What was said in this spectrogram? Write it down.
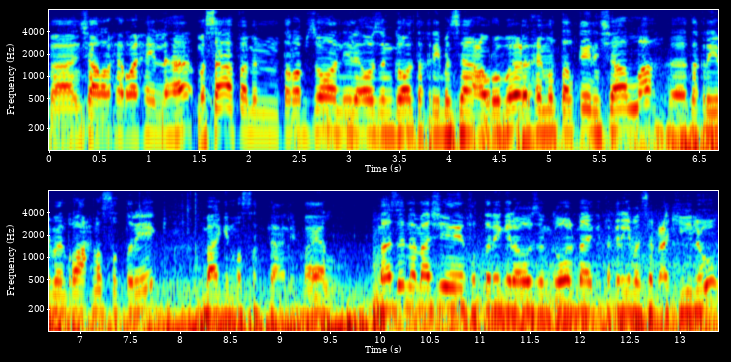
فإن شاء الله الحين رايحين لها. مسافة من طرابزون إلى اوزنجول تقريبا ساعة وربع. فالحين منطلقين إن شاء الله. آه، تقريبا راح نص الطريق باقي النص الثاني. فيلا. ما زلنا ماشيين في الطريق إلى اوزنجول باقي تقريبا 7 كيلو.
